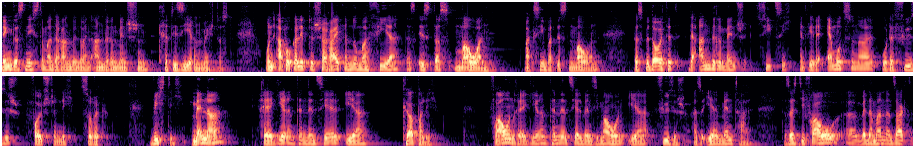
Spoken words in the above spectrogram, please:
Denk das nächste Mal daran, wenn du einen anderen Menschen kritisieren möchtest. Und apokalyptischer Reiter Nummer 4, das ist das Mauern. Maxim, was ist ein Mauern? Das bedeutet, der andere Mensch zieht sich entweder emotional oder physisch vollständig zurück. Wichtig, Männer reagieren tendenziell eher körperlich. Frauen reagieren tendenziell, wenn sie mauern, eher physisch, also eher mental. Das heißt, die Frau, äh, wenn der Mann dann sagt,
